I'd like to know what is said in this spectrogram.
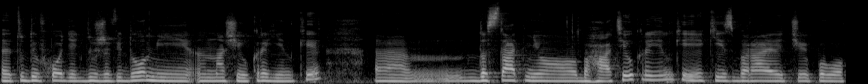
Е, Туди входять дуже відомі е, наші українки. е, Достатньо багаті українки, які збирають по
